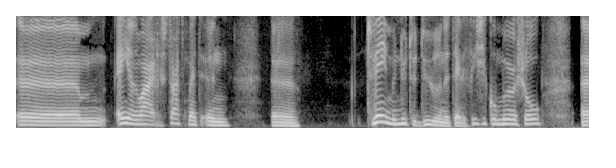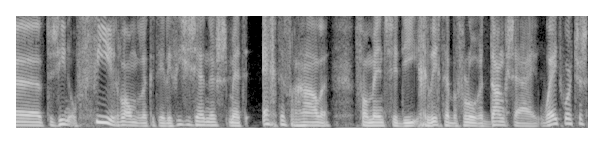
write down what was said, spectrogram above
1 januari gestart met een twee minuten durende televisiecommercial. Te zien op vier landelijke televisiezenders... met echte verhalen van mensen die gewicht hebben verloren... dankzij Weight Watchers.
